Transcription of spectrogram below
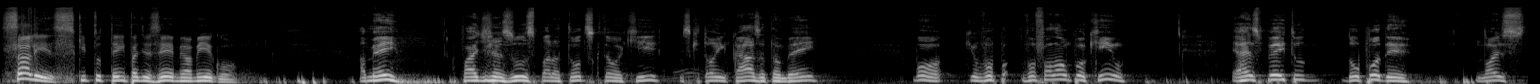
Sales, que tu tem para dizer, meu amigo? Amém. Pai de Jesus para todos que estão aqui, os que estão em casa também. Bom, que eu vou, vou falar um pouquinho é a respeito do poder. Nós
